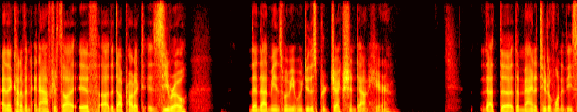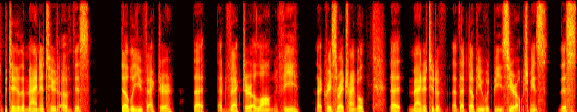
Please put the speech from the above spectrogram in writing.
And then kind of an, an afterthought, if uh, the dot product is zero, then that means when we, when we do this projection down here, that the, the magnitude of one of these, in particular the magnitude of this w vector, that, that vector along v that creates the right triangle, that magnitude of, of that w would be zero, which means this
